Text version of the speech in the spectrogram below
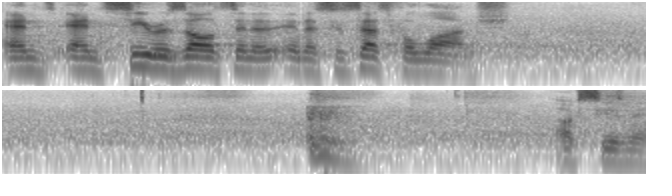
and, and see results in a, in a successful launch. oh, excuse me.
